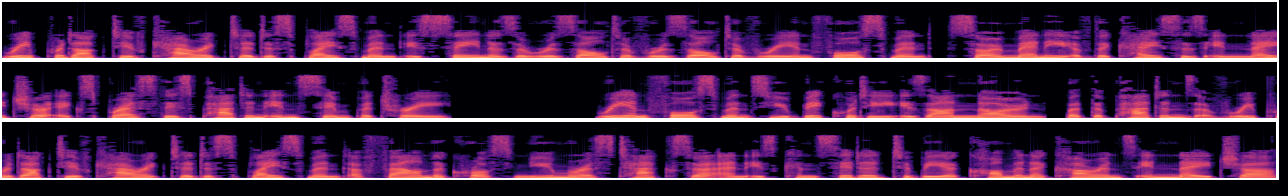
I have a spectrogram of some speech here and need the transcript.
Reproductive character displacement is seen as a result of result of reinforcement, so many of the cases in nature express this pattern in sympatry. Reinforcement's ubiquity is unknown, but the patterns of reproductive character displacement are found across numerous taxa and is considered to be a common occurrence in nature.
